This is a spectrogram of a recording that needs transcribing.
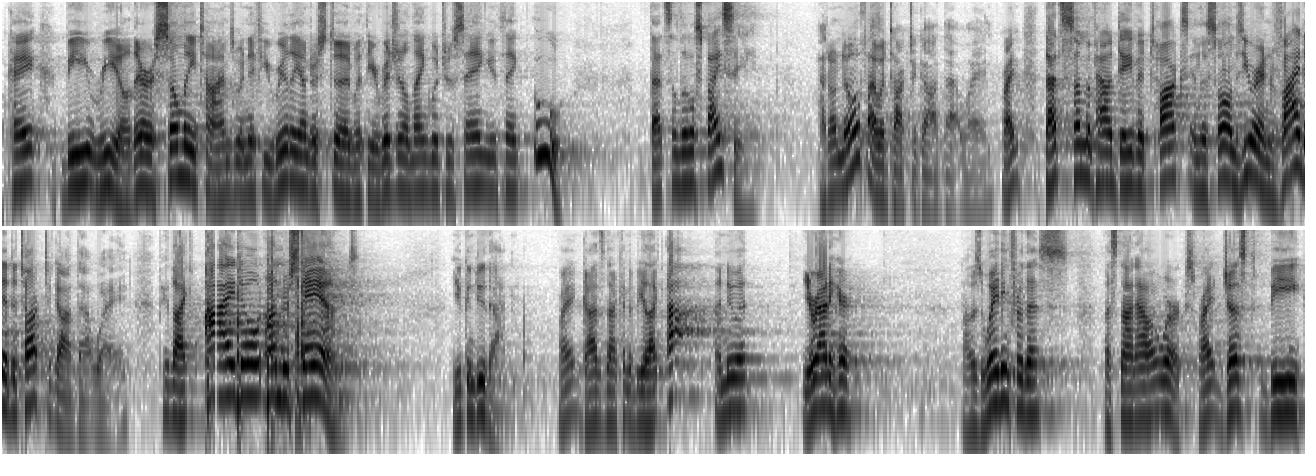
okay? Be real. There are so many times when if you really understood what the original language was saying, you'd think, ooh, that's a little spicy. I don't know if I would talk to God that way, right? That's some of how David talks in the Psalms. You are invited to talk to God that way. Be like, I don't understand. You can do that, right? God's not going to be like, ah, I knew it. You're out of here. I was waiting for this. That's not how it works, right? Just be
